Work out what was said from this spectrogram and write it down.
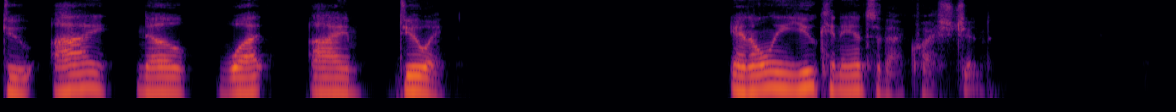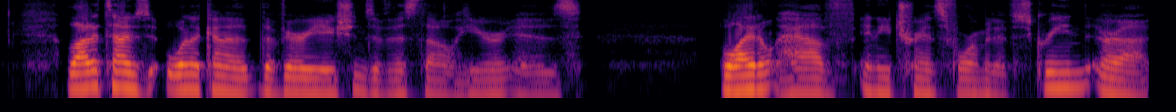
Do I know what I'm doing? And only you can answer that question. A lot of times, one of kind of the variations of this that I'll hear is, well, I don't have any transformative screen or uh,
